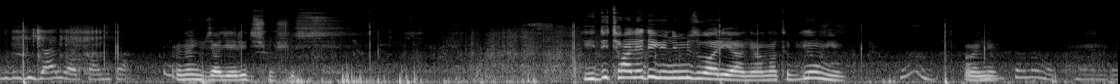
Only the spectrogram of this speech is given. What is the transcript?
bu güzel yer kanka. Aynen güzel yere düşmüşüz. 7 tane de yünümüz var yani anlatabiliyor muyum? Hı? Aynen. Bir tane var şu anda.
